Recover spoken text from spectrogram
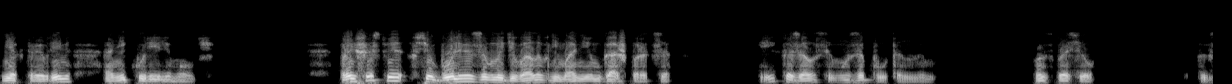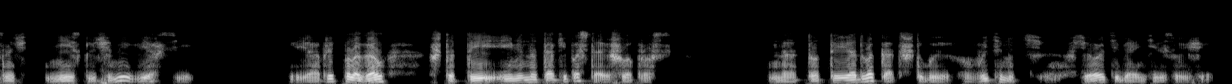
Некоторое время они курили молча. Происшествие все более завладевало вниманием Гашпорца и казалось ему запутанным. Он спросил, как значит, не исключены версии? Я предполагал, что ты именно так и поставишь вопрос. На то ты и адвокат, чтобы вытянуть все тебя интересующее.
